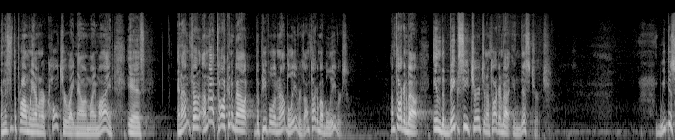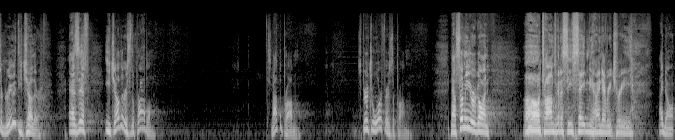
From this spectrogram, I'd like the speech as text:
And this is the problem we have in our culture right now, in my mind, is, and I'm, t- I'm not talking about the people that are not believers, I'm talking about believers. I'm talking about in the big C church, and I'm talking about in this church. We disagree with each other as if each other is the problem. It's not the problem. Spiritual warfare is the problem. Now, some of you are going, oh, Tom's going to see Satan behind every tree. I don't.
